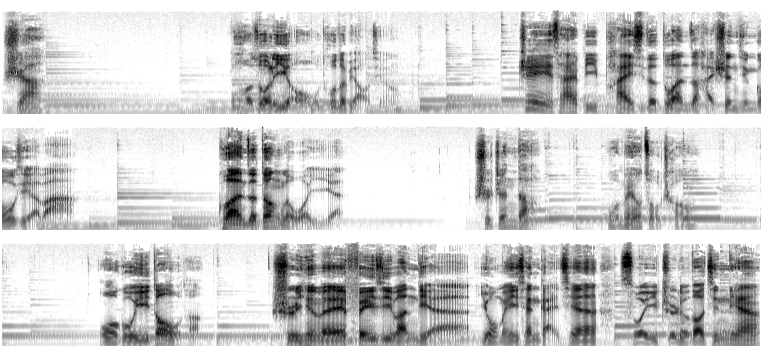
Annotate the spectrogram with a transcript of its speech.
是啊。我做了一呕吐的表情。这才比拍戏的段子还深情狗血吧？罐子瞪了我一眼。是真的，我没有走成。我故意逗他，是因为飞机晚点又没钱改签，所以滞留到今天。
